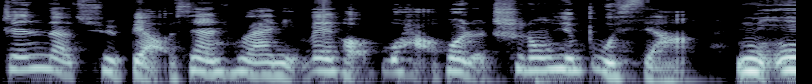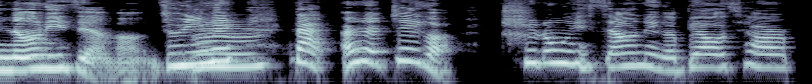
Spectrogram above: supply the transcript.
真的去表现出来你胃口不好或者吃东西不香。你你能理解吗？就是因为大，而且这个吃东西香这个标签儿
